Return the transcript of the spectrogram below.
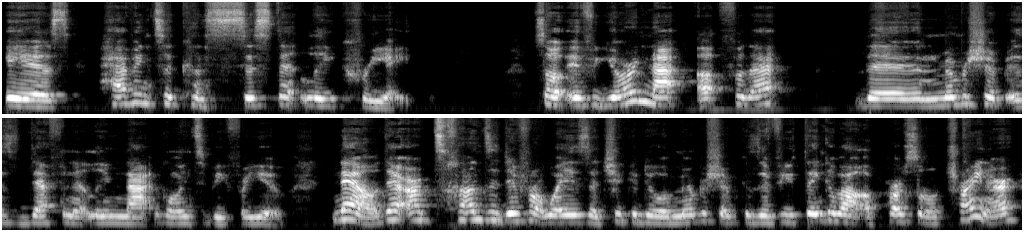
is having to consistently create. So if you're not up for that, then membership is definitely not going to be for you. Now, there are tons of different ways that you could do a membership because if you think about a personal trainer,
